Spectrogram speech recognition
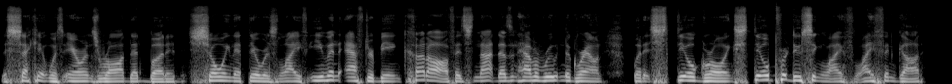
The second was Aaron's rod that budded, showing that there was life even after being cut off. It's not doesn't have a root in the ground, but it's still growing, still producing life, life in God.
